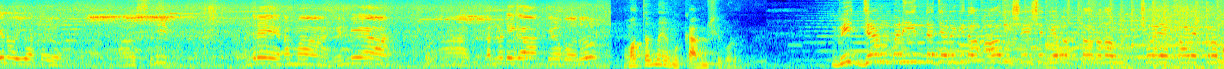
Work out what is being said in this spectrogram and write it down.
ಏನು ಇವತ್ತು ಆ, ಸುದೀಪ್ ಅಂದರೆ ನಮ್ಮ ಹೆಮ್ಮೆಯ ಕನ್ನಡಿಗ ಅಂತ ಹೇಳ್ಬೋದು. ಮತ್ತೊಮ್ಮೆ ಮುಖ್ಯಾಂಶಗಳು ವಿಜೃಂಭಣೆಯಿಂದ ಜರುಗಿದ ಆದಿಶೇಷ ದೇವಸ್ಥಾನದ ಉಚ್ಛಾಯ ಕಾರ್ಯಕ್ರಮ.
